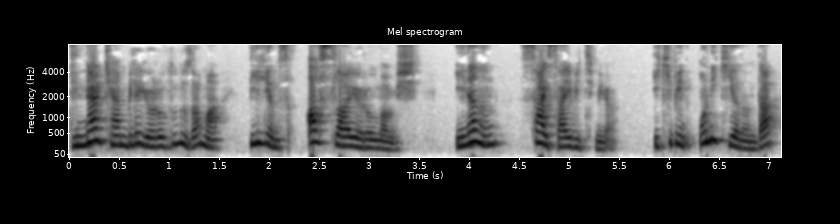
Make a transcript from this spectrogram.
Dinlerken bile yoruldunuz ama Williams asla yorulmamış. İnanın say say bitmiyor. 2012 yılında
